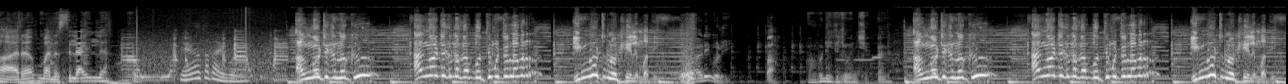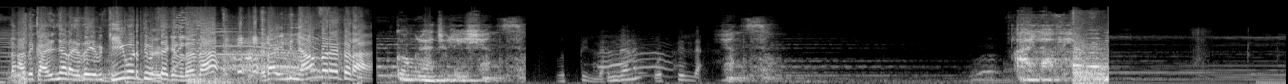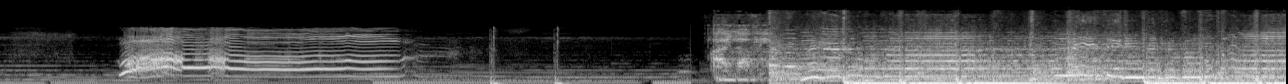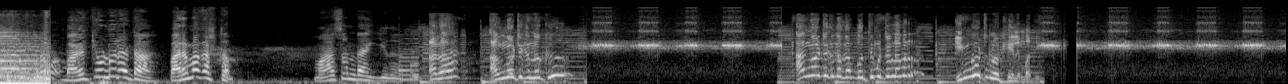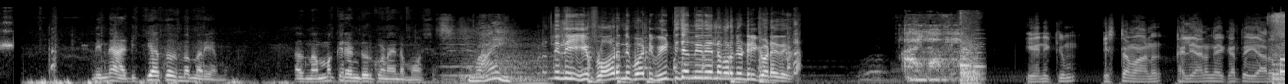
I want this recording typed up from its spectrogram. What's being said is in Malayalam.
ആരാ മനസ്സിലായില്ല? അങ്ങോട്ടേക്ക് നോക്കൂ. അങ്ങോട്ടേക്ക് നോക്കാൻ ബുദ്ധിമുട്ടുള്ളവർ ഇങ്ങോട്ട് നോക്കിയാലും മതി. അങ്ങോട്ടേക്ക് നോക്കൂ. അങ്ങോട്ടേക്ക് നോക്കാൻ ബുദ്ധിമുട്ടുള്ളവർ ഇങ്ങോട്ട് നോക്കിയാലും മതി. അത് കഴിഞ്ഞടാ. ഇത് കീ കൊടുത്ത് വിട്ടേക്കണ്ടാ എടാ ഇനി ഞാൻ പറയട്ടടാ. Congratulations. ഒത്തില്ല. എന്താണ്? ഒത്തില്ല. I I love love you. ബാക്കിയുള്ളൂ കേട്ടാ പരമ കഷ്ടം മാസം ഉണ്ടാക്കിയത് അതാ അങ്ങോട്ടേക്ക് നോക്കൂ. അങ്ങോട്ടേക്ക് നോക്കാൻ ബുദ്ധിമുട്ടുള്ളവർ ഇങ്ങോട്ട് നോക്കിയാലും മതി. നിന്നെ അടിക്കാത്തത് എന്തെന്നറിയാമോ? അത് നമുക്ക് രണ്ടുപേർക്കാണ് അതിന്റെ മോശം. നിന്നെ ഈ ഫ്ലോറിൽ നിന്ന് പോയിട്ട് വീട്ടിൽ ചെന്ന് ഇത് തന്നെ പറഞ്ഞോണ്ടിരിക്കോടെ ഇത്. എനിക്കും ഇഷ്ടമാണ്. കല്യാണം കഴിക്കാൻ തയ്യാറുണ്ട്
